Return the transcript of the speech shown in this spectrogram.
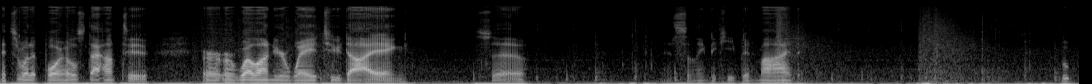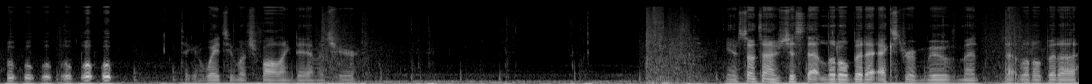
It's what it boils down to or, or well on your way to dying. So that's something to keep in mind. Oop, oop, oop, oop. way too much falling damage here. You know, sometimes just that little bit of extra movement, that little bit of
